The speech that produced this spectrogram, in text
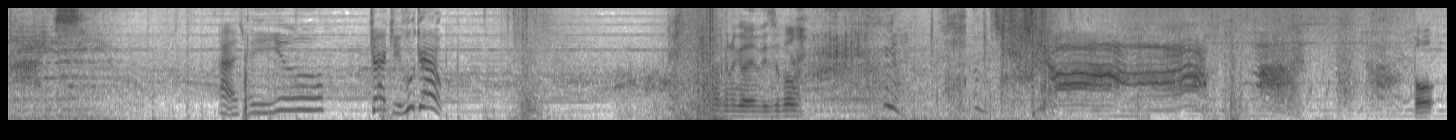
I see you. I see you. Jackie, look out! I'm not gonna go invisible. Ah! Fuck.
